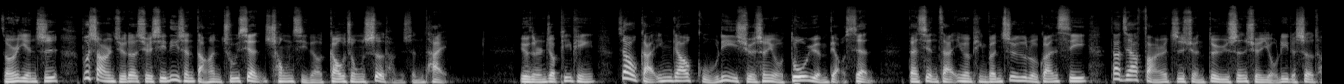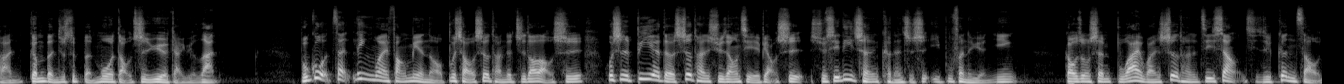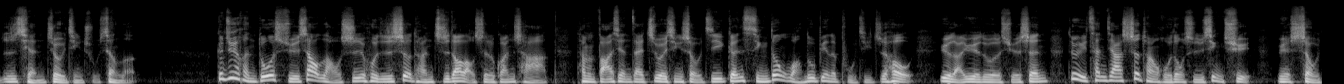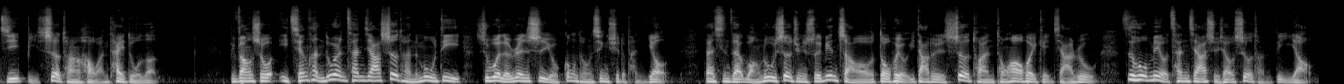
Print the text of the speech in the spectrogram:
总而言之，不少人觉得学习历程档案出现冲击了高中社团的生态。有的人就批评教改应该要鼓励学生有多元表现。但现在因为评分制度的关系，大家反而只选对于升学有利的社团，根本就是本末倒置，越改越烂。不过在另外方面哦，不少社团的指导老师或是毕业的社团学长姐也表示，学习历程可能只是一部分的原因。高中生不爱玩社团的迹象，其实更早之前就已经出现了。根据很多学校老师或者是社团指导老师的观察，他们发现，在智慧型手机跟行动网络变得普及之后，越来越多的学生对于参加社团活动失去兴趣，因为手机比社团好玩太多了。比方说，以前很多人参加社团的目的是为了认识有共同兴趣的朋友，但现在网络社群随便找都会有一大堆的社团同好会可以加入，似乎没有参加学校社团的必要。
